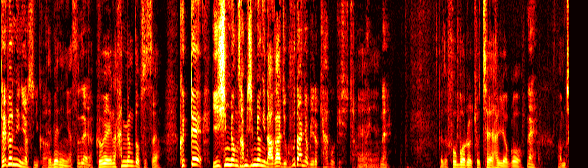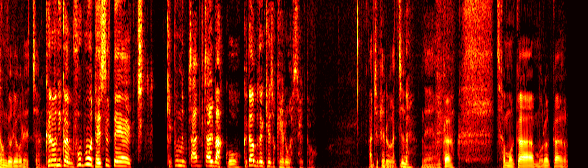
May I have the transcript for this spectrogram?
대변인이었으니까. 대변인이었으니까. 네. 그 외에는 한 명도 없었어요. 그때 20명, 30명이 나가지고 후단협 이렇게 하고 계시죠. 예, 네. 네. 그래서 후보를 교체하려고 네. 엄청 노력을 했죠. 그러니까 후보 됐을 때 기쁨은 짧, 짧았고, 그다음부터는 계속 괴로웠어요, 또. 아주 괴로웠죠. 네. 네. 그러니까 참 뭐랄까 뭐랄까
